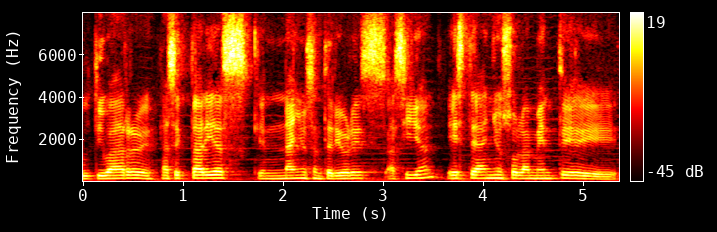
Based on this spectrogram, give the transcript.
cultivar las hectáreas que en años anteriores hacían, este año solamente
